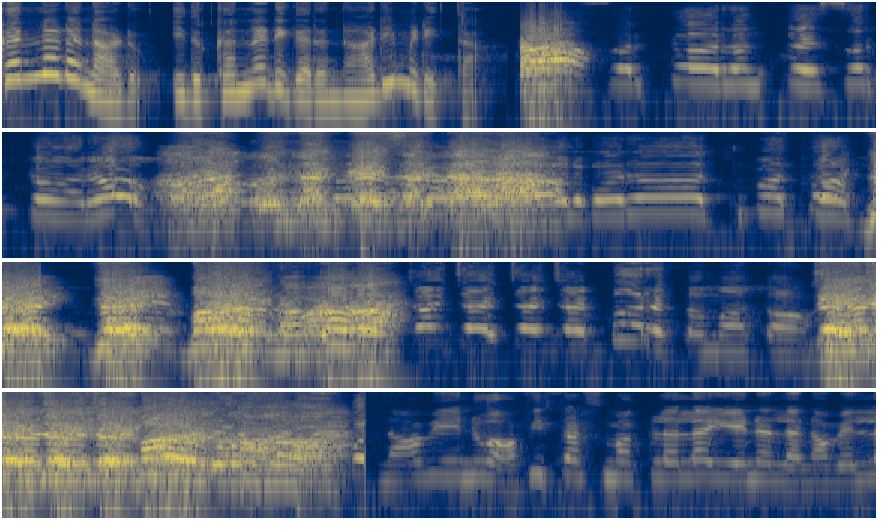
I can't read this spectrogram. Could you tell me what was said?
ಕನ್ನಡ ನಾಡು ಇದು ಕನ್ನಡಿಗರ ನಾಡಿಮಿಡಿತ. ಸರ್ಕಾರಂತೆ ಸರ್ಕಾರ. ಬಲ ಭಾರತ್ ಮಾತಾ ಜೈ ಜೈ. ಭಾರತ ಮಾತಾ. ಜೈ ಜೈ ಜೈ ಭಾರತ ಮಾತಾ. ಜೈ ಜೈ ಜೈ ಜೈ ಭಾರತ ಮಾತಾ. ನಾವೇನು ಆಫೀಸರ್ಸ್ ಮಕ್ಕಳೆಲ್ಲ ಏನಲ್ಲ ನಾವೆಲ್ಲ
